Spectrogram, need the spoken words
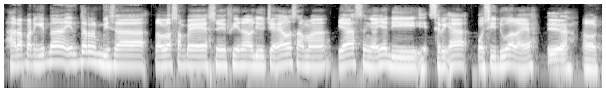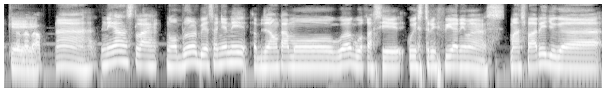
harapan kita Inter bisa lolos sampai semifinal di UCL sama ya seenggaknya di Serie A posisi 2 lah ya. Iya. Oke. Up. Nah, ini kan setelah ngobrol biasanya nih bintang tamu gua gua kasih quiz trivia nih Mas. Mas Fari juga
